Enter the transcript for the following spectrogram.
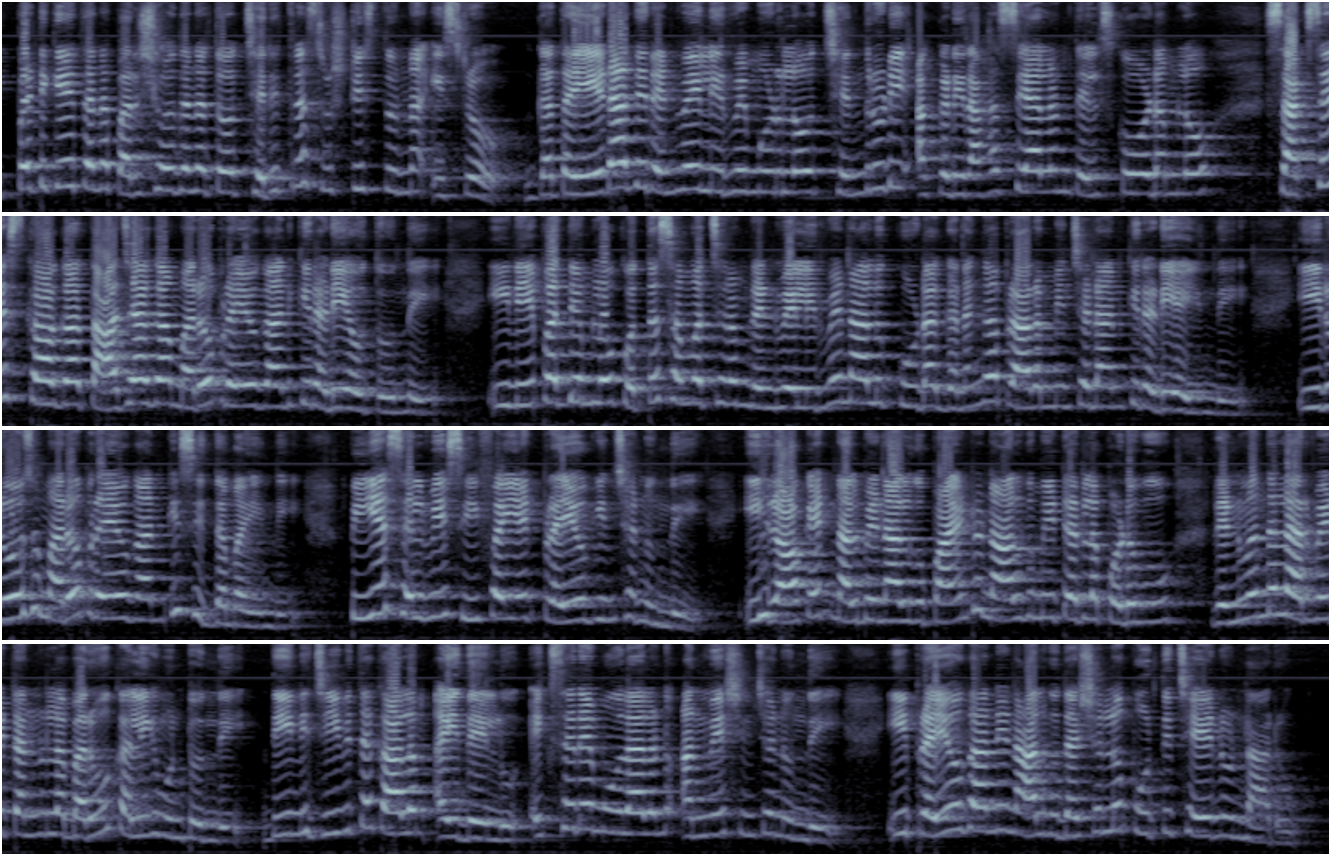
ఇప్పటికే తన పరిశోధనతో చరిత్ర సృష్టిస్తున్న ఇస్రో గత ఏడాది రెండు వేల ఇరవై మూడులో చంద్రుడి అక్కడి రహస్యాలను తెలుసుకోవడంలో సక్సెస్ కాగా తాజాగా మరో ప్రయోగానికి రెడీ అవుతుంది. ఈ నేపథ్యంలో కొత్త సంవత్సరం రెండు వేల ఇరవై నాలుగు కూడా ఘనంగా ప్రారంభించడానికి రెడీ అయింది. ఈ రోజు మరో ప్రయోగానికి సిద్ధమైంది. పిఎస్ఎల్వి సి ఫైవ్ ఎయిట్ ప్రయోగించనుంది. ఈ రాకెట్ నలభై నాలుగు పాయింట్ నాలుగు మీటర్ల పొడవు రెండు వందల అరవై టన్నుల బరువు కలిగి ఉంటుంది. దీని జీవిత కాలం ఐదేళ్ళు. ఎక్స్రే మూలాలను అన్వేషించనుంది. ఈ ప్రయోగాన్ని నాలుగు దశల్లో పూర్తి చేయనున్నారు.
